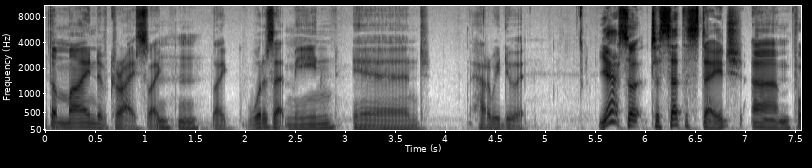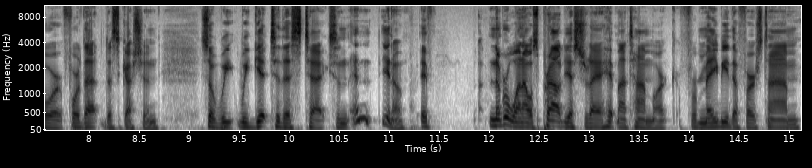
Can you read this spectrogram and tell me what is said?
the mind of Christ. Like like what does that mean, and how do we do it? Yeah, so to set the stage um, for for that discussion, so we we get to this text, and and you know, if number one, I was proud yesterday. I hit my time mark for maybe the first time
